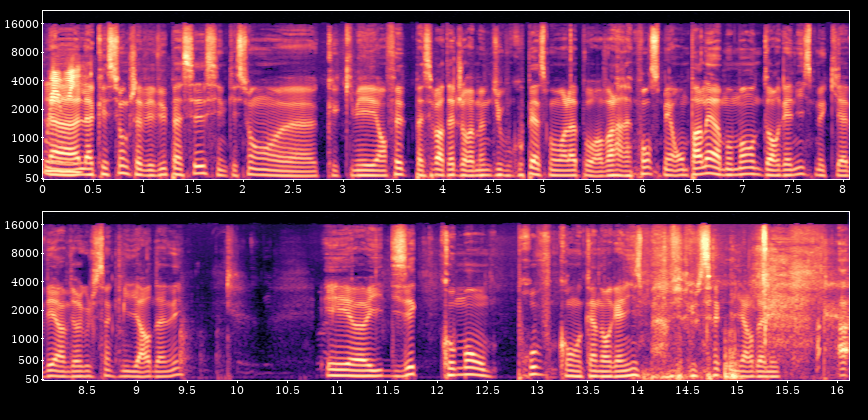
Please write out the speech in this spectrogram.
Oui, la, oui. la question que j'avais vue passer, c'est une question euh, que- qui m'est en fait passée par tête. J'aurais même dû vous couper à ce moment-là pour avoir la réponse. Mais on parlait à un moment d'organismes qui avaient 1,5 milliard d'années. Et euh, il disait comment on prouve qu'un organisme a 1,5 milliard d'années. Ah,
